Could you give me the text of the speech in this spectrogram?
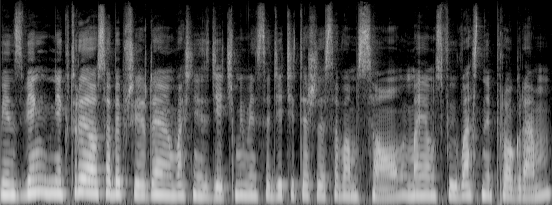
Więc niektóre osoby przyjeżdżają właśnie z dziećmi, więc te dzieci też ze sobą są, mają swój własny program.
